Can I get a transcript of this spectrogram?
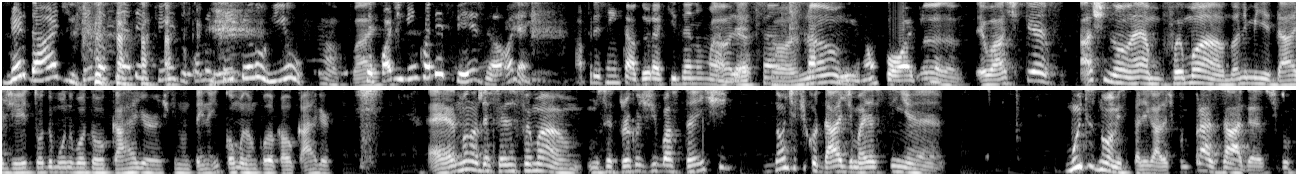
Verdade, você ainda tem a defesa. Eu comecei pelo Rio. Você pode vir com a defesa, olha apresentador aqui dando uma Olha dessa, só, tá não, não pode. Mano, eu acho que acho não, é, foi uma unanimidade aí, todo mundo botou o Carger, acho que não tem nem como não colocar o Carger. É, mano, a defesa foi uma, um setor que eu tive bastante, não dificuldade, mas assim, é, muitos nomes, tá ligado? Tipo, pra zaga, tipo,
